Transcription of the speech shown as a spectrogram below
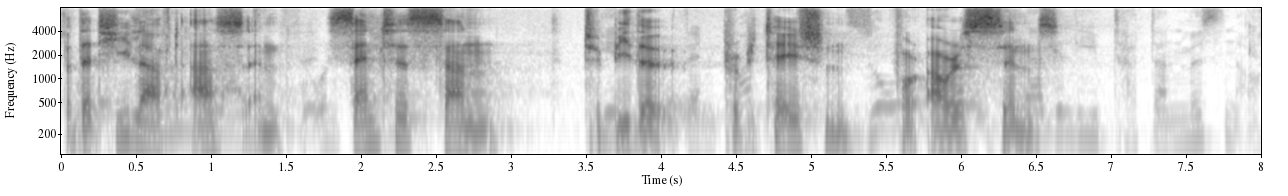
but that He loved us and sent His Son to be the propitiation for our sins. geliebt hat, dann müssen auch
